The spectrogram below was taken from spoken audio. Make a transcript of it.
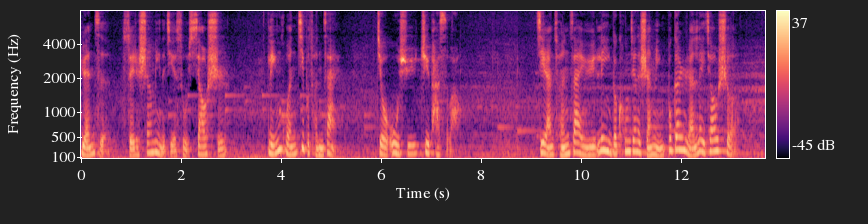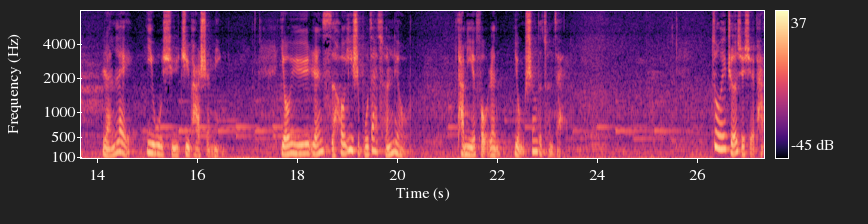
原子随着生命的结束消失，灵魂既不存在，就毋需惧怕死亡。既然存在于另一个空间的神明不跟人类交涉，人类。亦勿需惧怕神明。由于人死后意识不再存留，他们也否认永生的存在。作为哲学学派，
